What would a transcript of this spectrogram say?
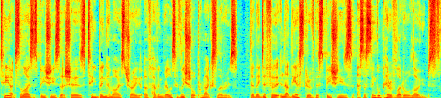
T. axeli is a species that shares T. binghami's trait of having relatively short premaxillaries, though they differ in that the esca of this species has a single pair of lateral lobes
